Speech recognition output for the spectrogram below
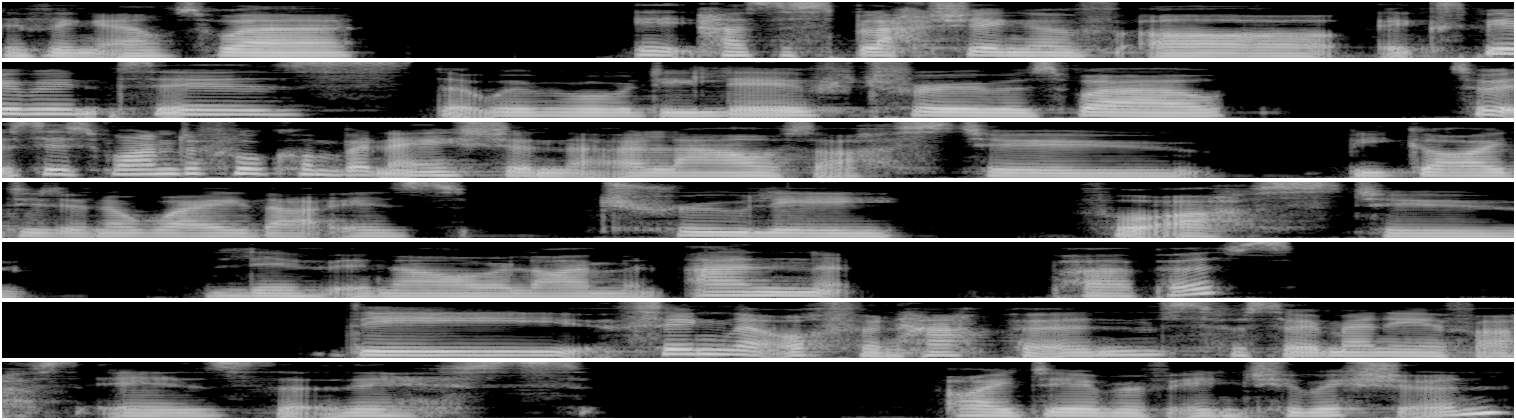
living elsewhere. It has a splashing of our experiences that we've already lived through as well. So it's this wonderful combination that allows us to be guided in a way that is truly for us to live in our alignment and purpose. The thing that often happens for so many of us is that this idea of intuition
